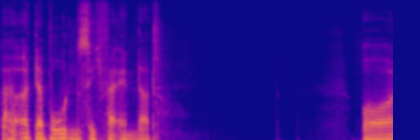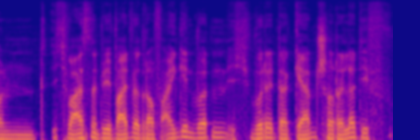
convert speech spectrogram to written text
äh, der Boden sich verändert. Und ich weiß nicht, wie weit wir darauf eingehen würden. Ich würde da gern schon relativ.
